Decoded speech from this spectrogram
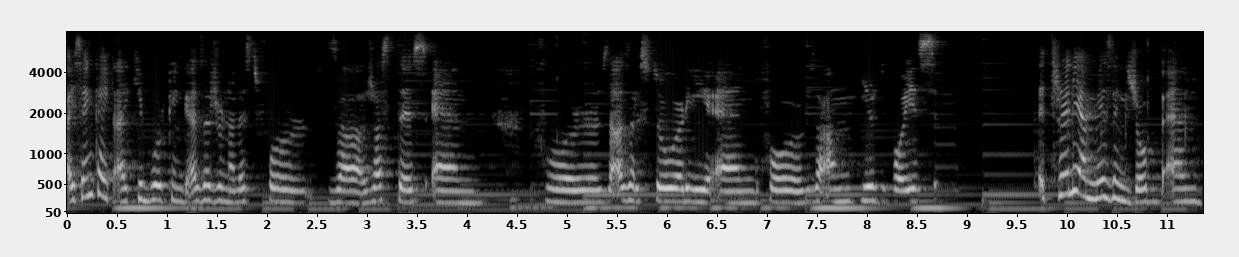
I think I, I keep working as a journalist for the justice and for the other story and for the unheard voice. It's really amazing job and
